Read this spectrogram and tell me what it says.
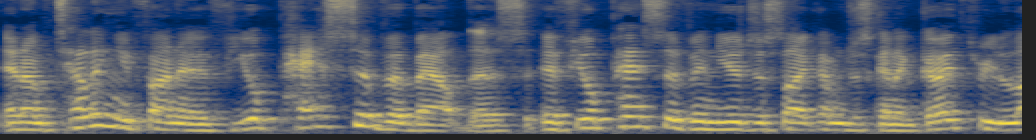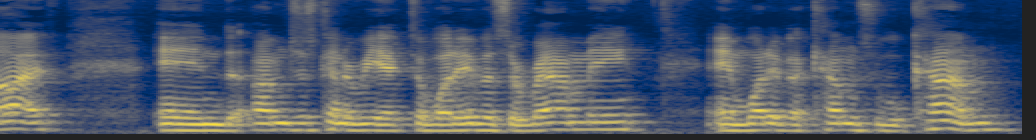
And I'm telling you, whānau, if you're passive about this, if you're passive and you're just like, I'm just going to go through life and I'm just going to react to whatever's around me and whatever comes will come,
